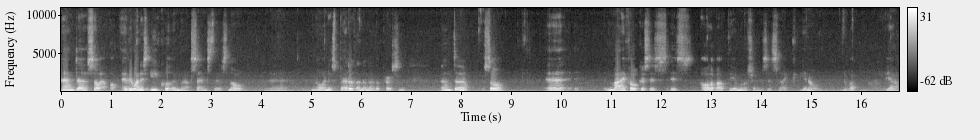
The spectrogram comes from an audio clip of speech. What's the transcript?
and uh, so everyone is equal in that sense. There's no uh, no one is better than another person, and uh, so uh, my focus is is all about the emotions. It's like you know what, yeah.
